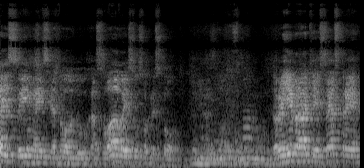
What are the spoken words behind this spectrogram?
і Сина, і Святого Духа. Слава Ісусу Христу! Дорогі браті і сестри,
